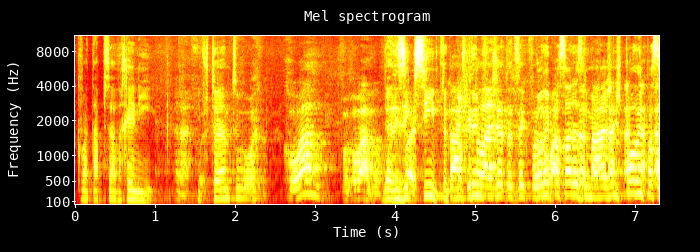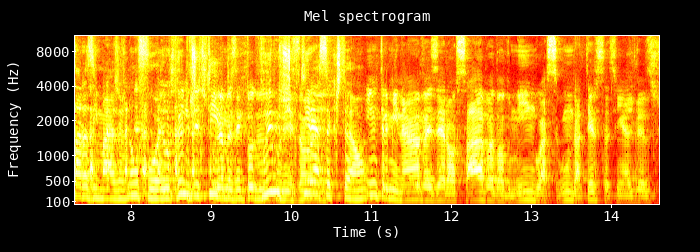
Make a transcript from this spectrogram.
que vai estar a precisar de Reni. Ah, e portanto... Roubado? Foi roubado. Deve dizer que sim, portanto, Está nós podemos, toda a gente a dizer que foi podem roubado. passar as imagens, podem passar as imagens, não foi. Nós podemos programas em todas podemos as discutir televisões. essa questão. Intermináveis, era ao sábado, ao domingo, à segunda, à terça, assim, às vezes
